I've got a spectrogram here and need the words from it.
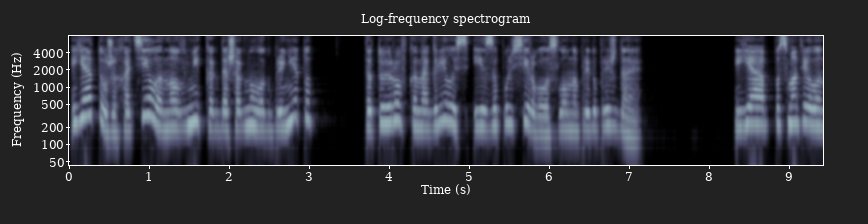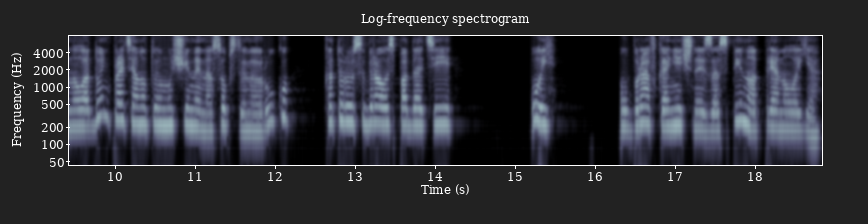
Я тоже хотела, но в миг, когда шагнула к брюнету, татуировка нагрелась и запульсировала, словно предупреждая. Я посмотрела на ладонь, протянутую мужчиной, на собственную руку, которую собиралась подать, и... Ой, Убрав конечные за спину, отпрянула я.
